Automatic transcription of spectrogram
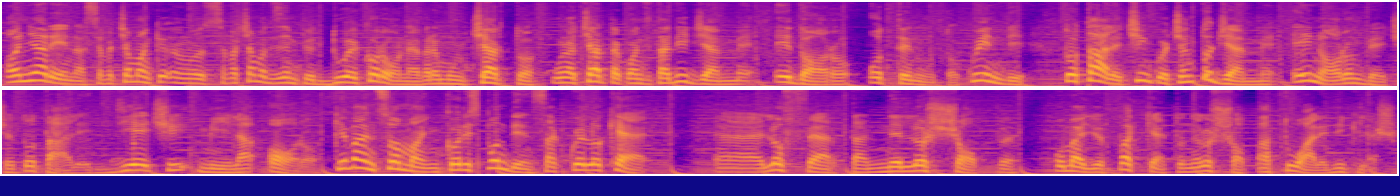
ogni arena se facciamo, anche, eh, se facciamo ad esempio due corone avremo un certo, una certa quantità di gemme ed oro ottenuto, quindi totale 500 gemme e in oro invece totale 10.000 oro, che va insomma in corrispondenza a quello che è eh, l'offerta nello shop, o meglio il pacchetto nello shop attuale di Clash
